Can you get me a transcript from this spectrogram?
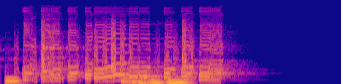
Thank you.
